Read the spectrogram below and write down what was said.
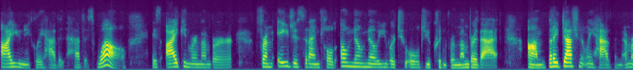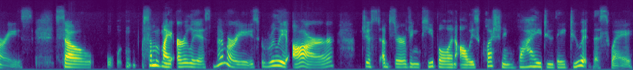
i uniquely have have as well is i can remember from ages that i'm told oh no no you were too old you couldn't remember that. Um, but i definitely have the memories. So some of my earliest memories really are just observing people and always questioning why do they do it this way?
